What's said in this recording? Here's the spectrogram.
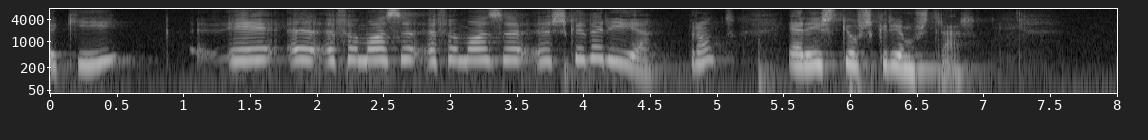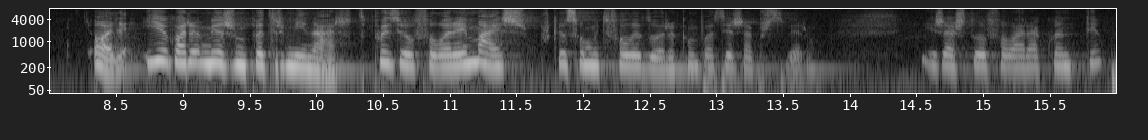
Aqui é a, a famosa, a famosa escadaria. Pronto, era isto que eu vos queria mostrar. Olha, e agora mesmo para terminar, depois eu falarei mais, porque eu sou muito faladora, como vocês já perceberam. E já estou a falar há quanto tempo?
